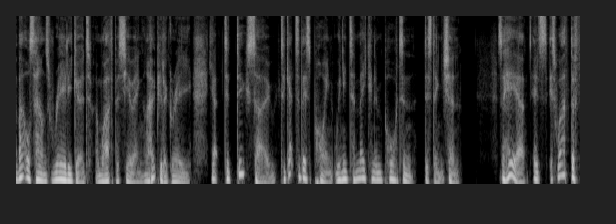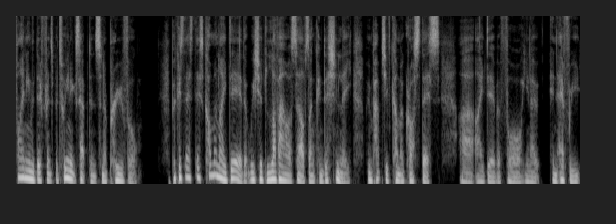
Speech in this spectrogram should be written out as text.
Now, that all sounds really good and worth pursuing. I hope you'll agree. Yet, to do so, to get to this point, we need to make an important distinction. So here, it's, it's worth defining the difference between acceptance and approval. Because there's this common idea that we should love ourselves unconditionally. I mean, perhaps you've come across this uh, idea before. You know, in every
